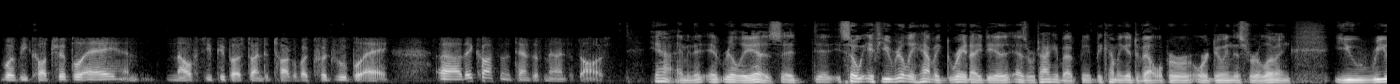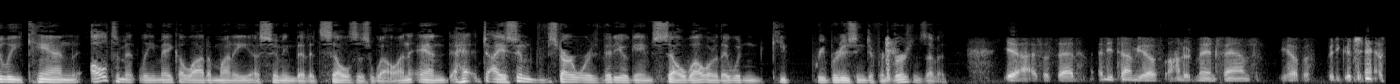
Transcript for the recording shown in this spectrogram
what we call triple A, and now see people are starting to talk about quadruple A. Uh, they cost in the tens of millions of dollars. Yeah, I mean, it, really is. It, it, so if you really have a great idea, as we're talking about becoming a developer or doing this for a living, you really can ultimately make a lot of money, assuming that it sells as well. And and I assume Star Wars video games sell well, or they wouldn't keep reproducing different versions of it. Yeah, as I said, anytime you have 100 million fans, you have a pretty good chance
